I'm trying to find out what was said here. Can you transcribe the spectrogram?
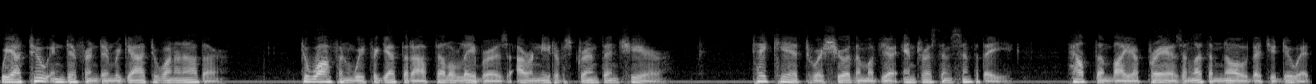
We are too indifferent in regard to one another. Too often we forget that our fellow laborers are in need of strength and cheer. Take care to assure them of your interest and sympathy. Help them by your prayers and let them know that you do it.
